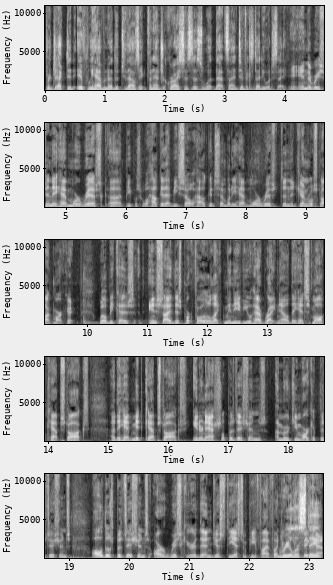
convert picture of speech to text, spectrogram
projected if we have another 2008 financial crisis is what that scientific study would say. And the reason they have more risk, uh, people say, well, how could that be so? How could somebody have more risk than the general stock market? Well, because inside this portfolio, like many of you have right now, they had small cap stocks, uh, they had mid cap stocks, international positions, emerging market positions. All those positions are riskier than just the S and P 500. Real estate,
